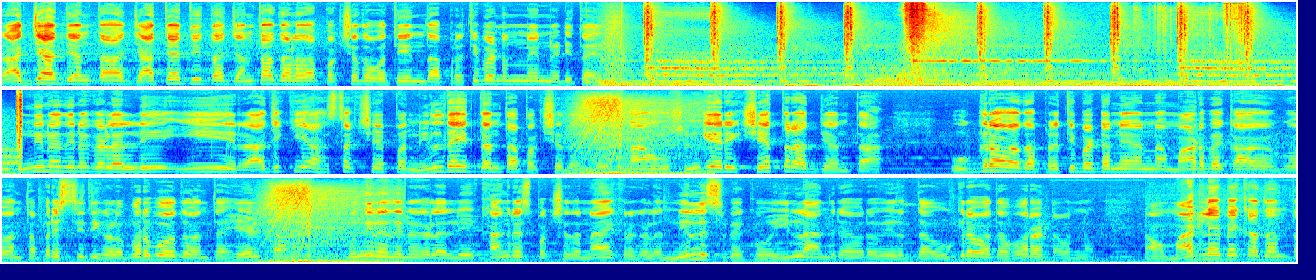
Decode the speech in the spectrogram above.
ರಾಜ್ಯಾದ್ಯಂತ ಜಾತ್ಯತೀತ ಜನತಾದಳದ ಪಕ್ಷದ ವತಿಯಿಂದ ಪ್ರತಿಭಟನೆ ನಡೀತಾ ಇದೆ. ಮುಂದಿನ ದಿನಗಳಲ್ಲಿ ಈ ರಾಜಕೀಯ ಹಸ್ತಕ್ಷೇಪ ನಿಲ್ಲದೇ ಇದ್ದಂಥ ಪಕ್ಷದಲ್ಲಿ ನಾವು ಶೃಂಗೇರಿ ಕ್ಷೇತ್ರಾದ್ಯಂತ ಉಗ್ರವಾದ ಪ್ರತಿಭಟನೆಯನ್ನು ಮಾಡಬೇಕಾಗುವಂಥ ಪರಿಸ್ಥಿತಿಗಳು ಬರ್ಬೋದು ಅಂತ ಹೇಳ್ತಾ ಮುಂದಿನ ದಿನಗಳಲ್ಲಿ ಕಾಂಗ್ರೆಸ್ ಪಕ್ಷದ ನಾಯಕರುಗಳನ್ನು ನಿಲ್ಲಿಸಬೇಕು, ಇಲ್ಲ ಅಂದರೆ ಅವರ ವಿರುದ್ಧ ಉಗ್ರವಾದ ಹೋರಾಟವನ್ನು ನಾವು ಮಾಡಲೇಬೇಕಾದಂಥ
